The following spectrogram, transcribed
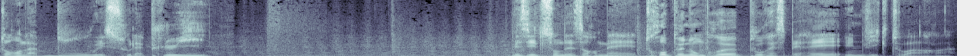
dans la boue et sous la pluie. Mais ils sont désormais trop peu nombreux pour espérer une victoire.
